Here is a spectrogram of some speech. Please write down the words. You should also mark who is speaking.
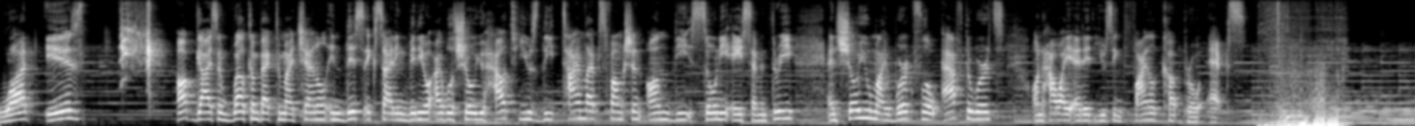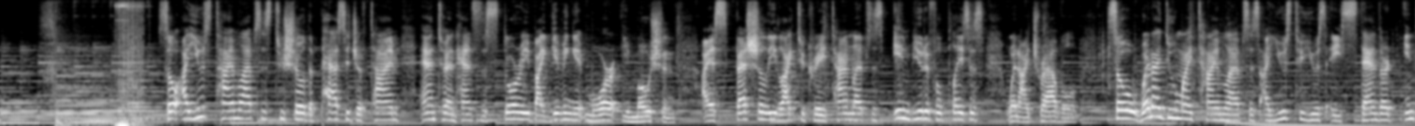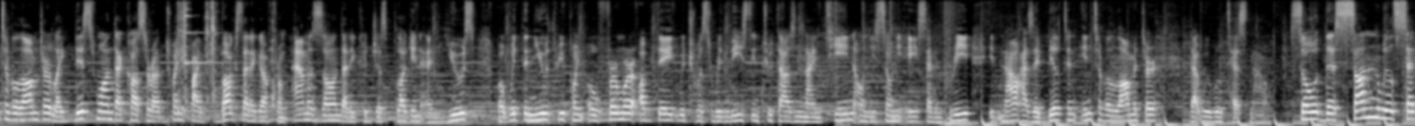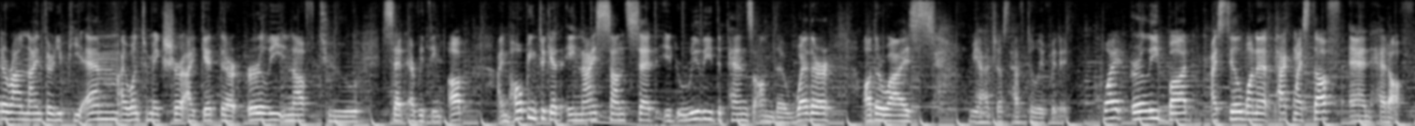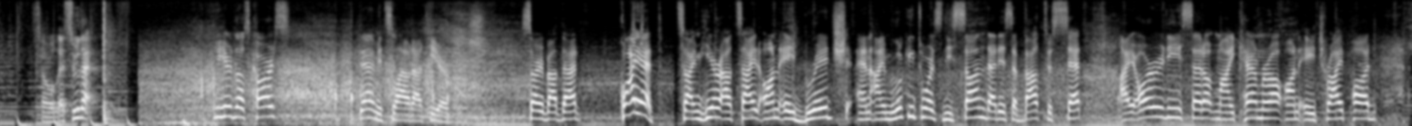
Speaker 1: What is up guys and welcome back to my channel. In this exciting video I will show you how to use the time-lapse function on the Sony a7 III and show you my workflow afterwards on how I edit using Final Cut Pro X. So I use time lapses to show the passage of time and to enhance the story by giving it more emotion. I especially like to create time lapses in beautiful places when I travel. So when I do my time lapses, I used to use a standard intervalometer like this one that costs around 25 bucks that I got from Amazon that I could just plug in and use. But with the new 3.0 firmware update, which was released in 2019 on the Sony a7 III, it now has a built-in intervalometer that we will test now. So the sun will set around 9.30 p.m. I want to make sure I get there early enough to set everything up. I'm hoping to get a nice sunset. It really depends on the weather. Otherwise, we just have to live with it. Quite early, but I still want to pack my stuff and head off. So let's do that. You hear those cars? Damn, it's loud out here. Sorry about that. Quiet! So I'm here outside on a bridge and I'm looking towards the sun that is about to set. I already set up my camera on a tripod.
